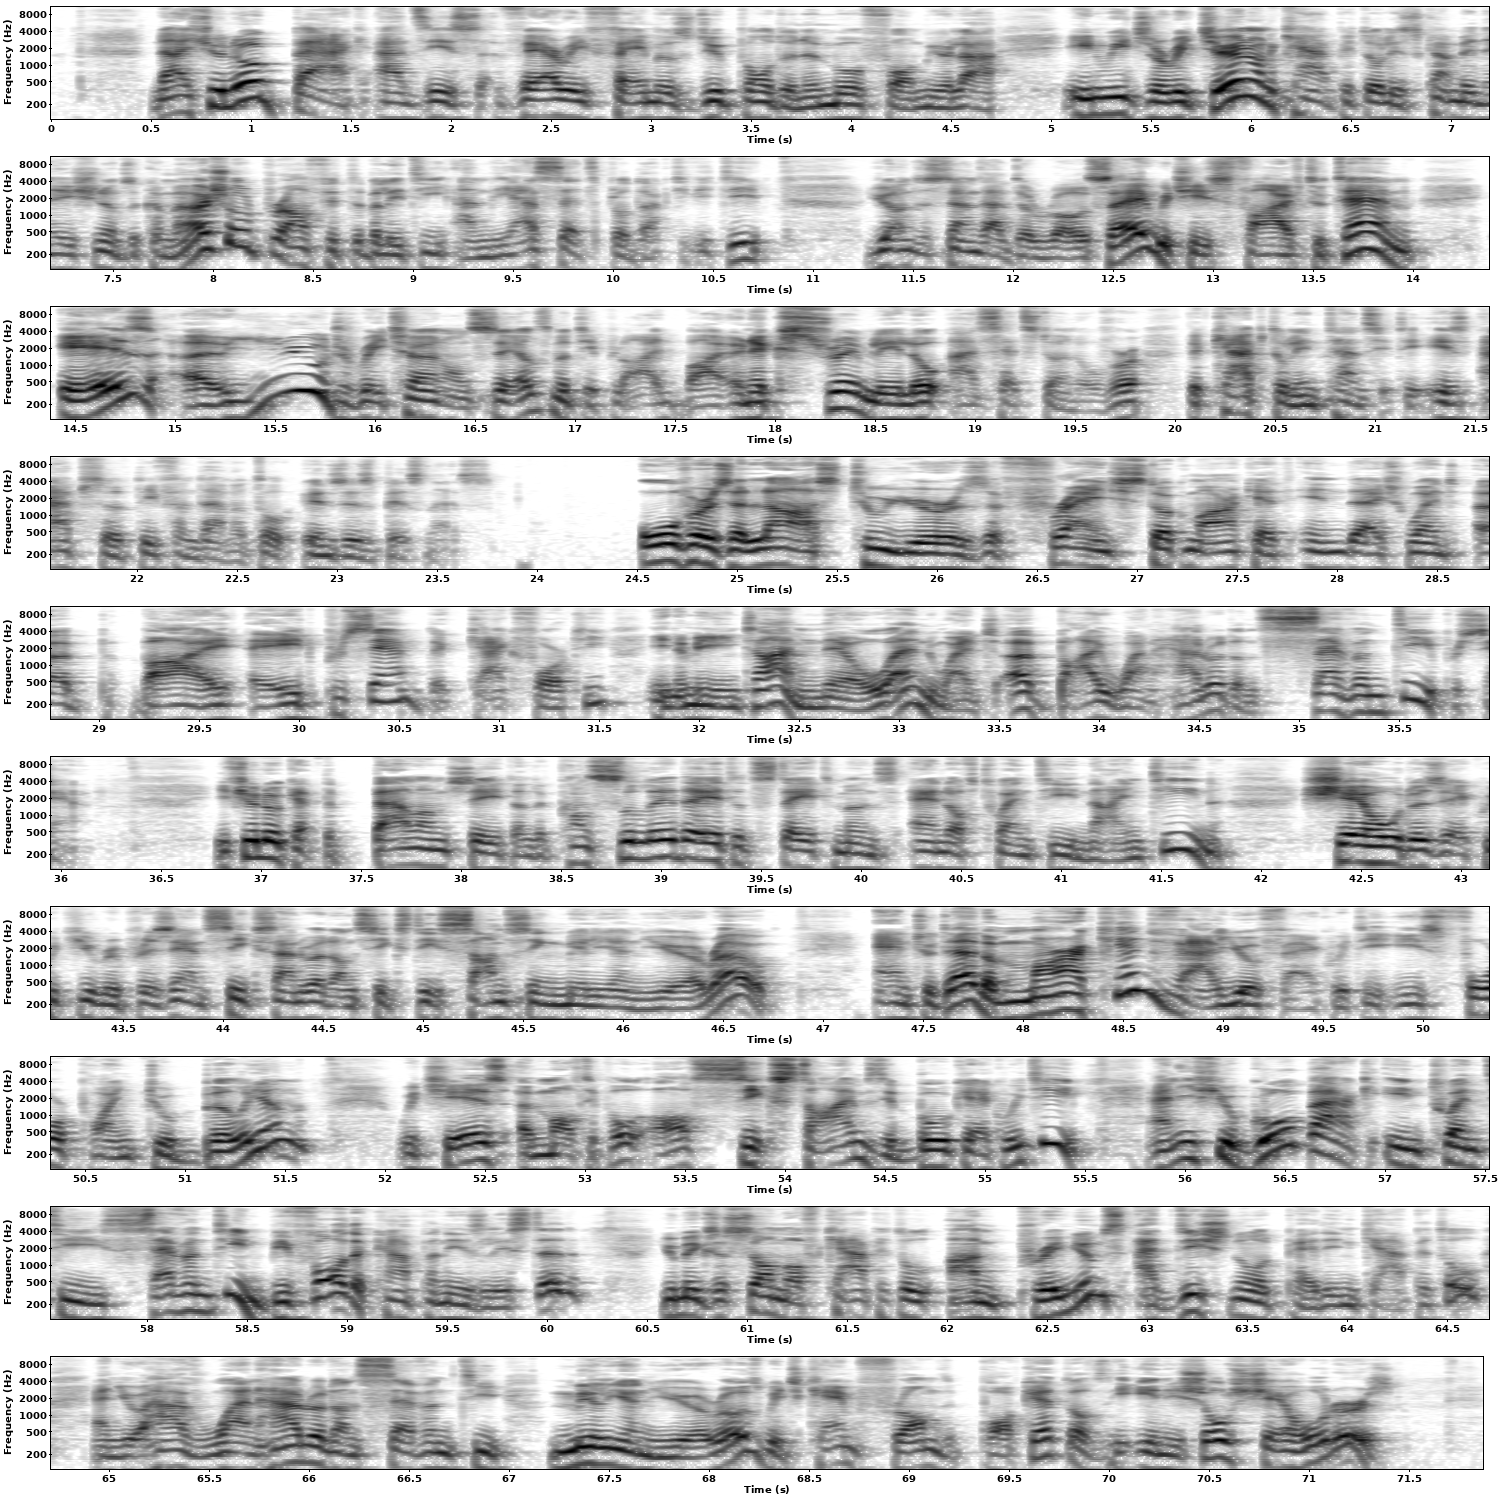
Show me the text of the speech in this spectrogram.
Now, if you look back at this very famous Dupont de Nemours formula, in which the return on capital is a combination of the commercial profitability and the assets productivity, you understand that the ROCE, which is 5 to 10, is a huge return on sales multiplied by an extremely low assets turnover. The capital intensity is absolutely fundamental in this business. Over the last two years, the French stock market index went up by 8%, the CAC 40. In the meantime, Neoen went up by 170%. If you look at the balance sheet and the consolidated statements end of 2019, shareholders' equity represents 660 something million euro. And today the market value of equity is 4.2 billion, which is a multiple of six times the book equity. And if you go back in 2017, before the company is listed, you make the sum of capital and premiums, additional paid in capital, and you have 170 million euros, which came from the pocket of the initial shareholders.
